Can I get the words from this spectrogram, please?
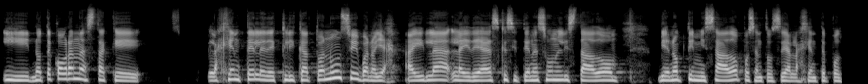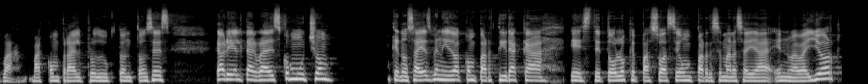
y no te cobran hasta que la gente le dé clic a tu anuncio y bueno, ya, ahí la, la, idea es que si tienes un listado bien optimizado, pues entonces ya la gente pues va, va a comprar el producto. Entonces, Gabriel, te agradezco mucho que nos hayas venido a compartir acá este, todo lo que pasó hace un par de semanas allá en Nueva York.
